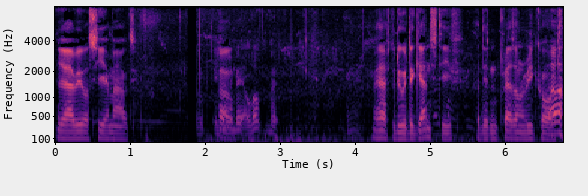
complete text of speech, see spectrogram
Yeah, we will see him out. He's oh. a bit of luck, but... Yeah. We have to do it again, Steve. I didn't press on record.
